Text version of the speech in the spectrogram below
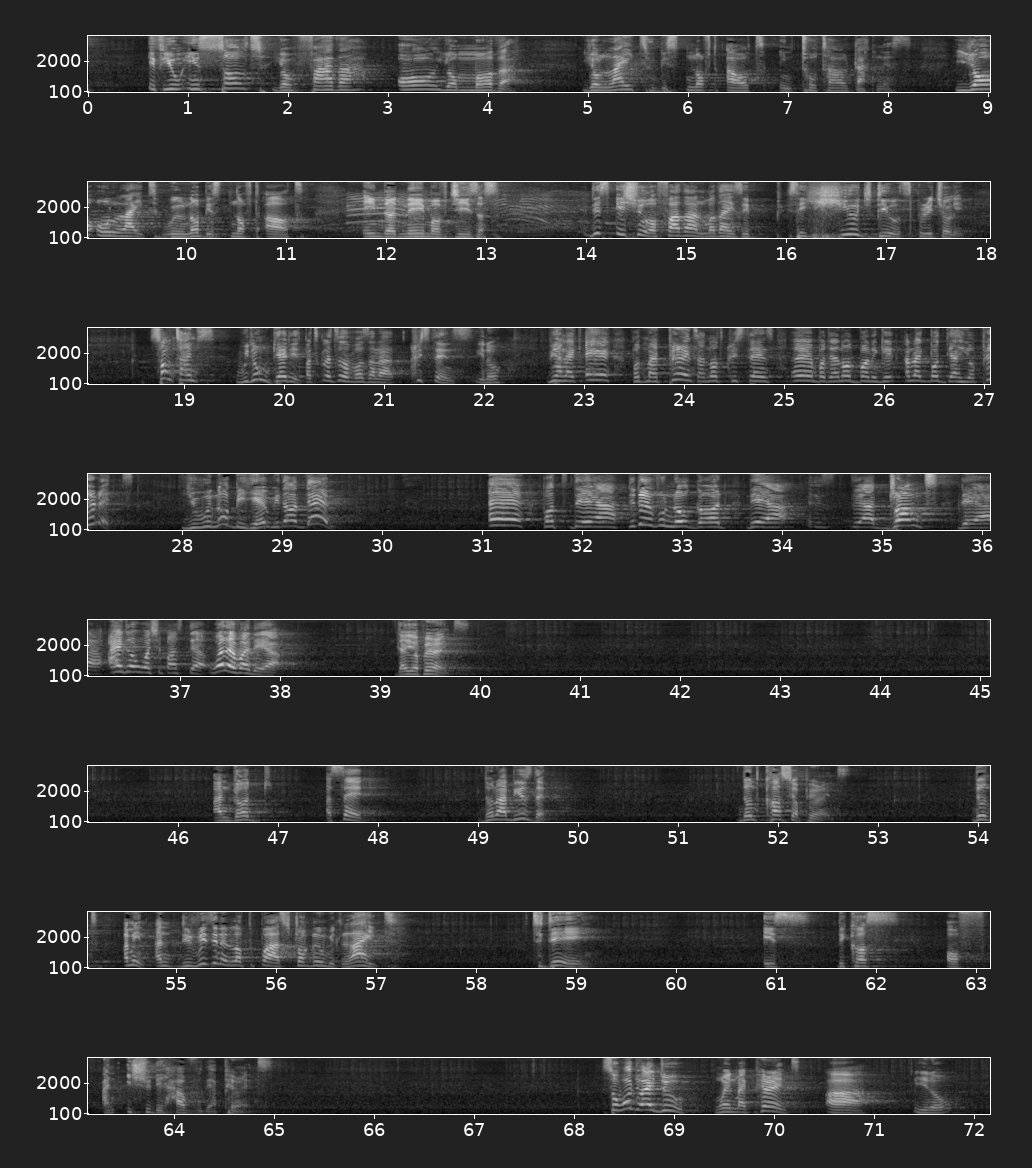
If you insult your father or your mother, your light will be snuffed out in total darkness. Your own light will not be snuffed out in the name of Jesus. This issue of father and mother is a, is a huge deal spiritually. Sometimes we don't get it, particularly those of us that are Christians, you know. We are like, eh, but my parents are not Christians, eh, but they're not born again. I'm like, but they are your parents. You will not be here without them. Eh, but they are, they don't even know God. They are, they are drunks. They are idol worshippers. They are whatever they are. They're your parents. And God has said, don't abuse them. Don't curse your parents. Don't, I mean, and the reason a lot of people are struggling with light today is because of an issue they have with their parents. So, what do I do when my parents are, you know,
